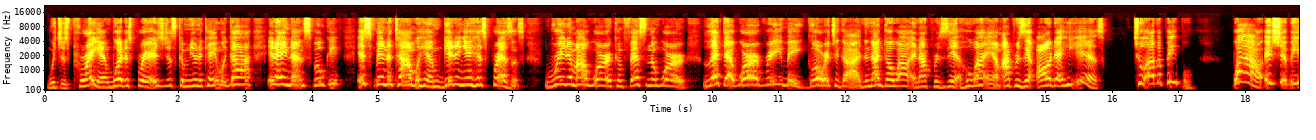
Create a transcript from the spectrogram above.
which is praying, what is prayer? It's just communicating with God. It ain't nothing spooky. It's spending time with him, getting in his presence, reading my word, confessing the word. Let that word read me. Glory to God. Then I go out and I present who I am. I present all that he is to other people. Wow, it should be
